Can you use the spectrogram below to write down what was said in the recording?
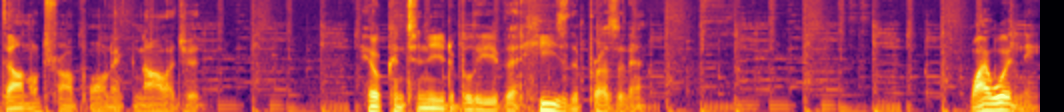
Donald Trump won't acknowledge it. He'll continue to believe that he's the president. Why wouldn't he?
